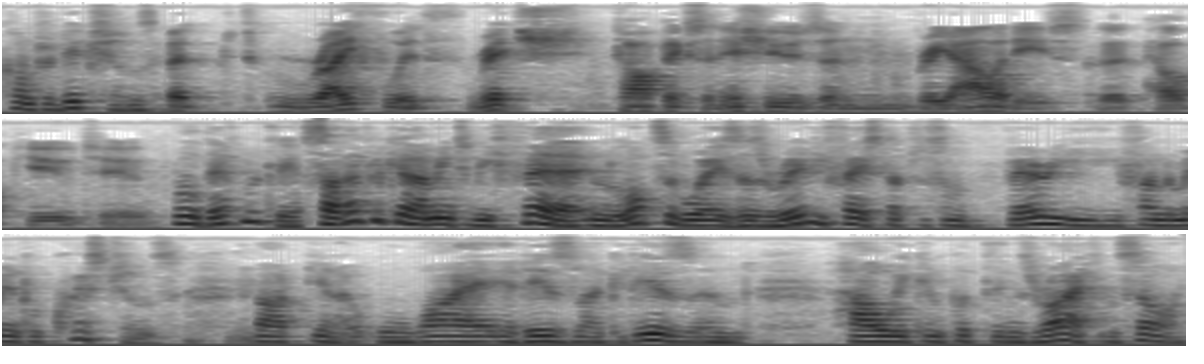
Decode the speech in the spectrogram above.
contradictions. But rife with rich topics and issues and realities that help you to. Well, definitely. South Africa, I mean, to be fair, in lots of ways has really faced up to some very fundamental questions mm-hmm. about, you know, why it is like it is and how we can put things right and so on.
